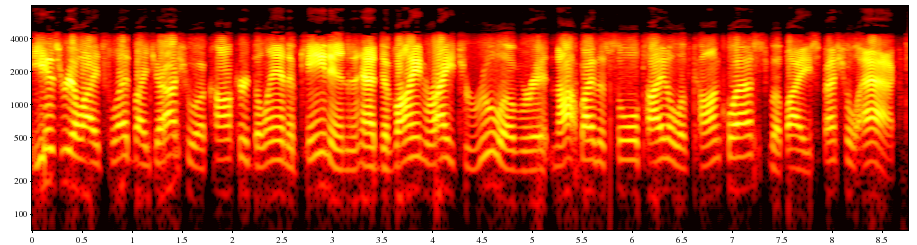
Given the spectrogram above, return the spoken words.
The Israelites, led by Joshua, conquered the land of Canaan and had divine right to rule over it, not by the sole title of conquest, but by a special act.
